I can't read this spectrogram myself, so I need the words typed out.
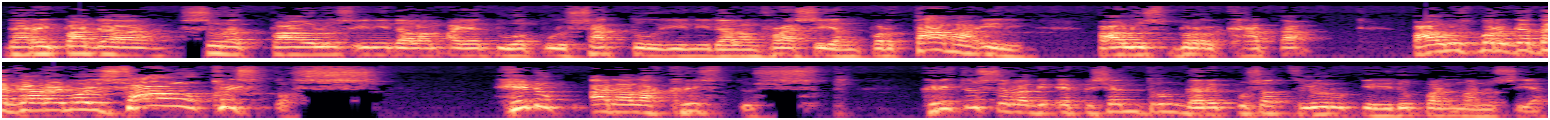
daripada surat Paulus ini dalam ayat 21 ini dalam frase yang pertama ini. Paulus berkata, Paulus berkata sau Kristus. Hidup adalah Kristus. Kristus sebagai epicentrum dari pusat seluruh kehidupan manusia.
